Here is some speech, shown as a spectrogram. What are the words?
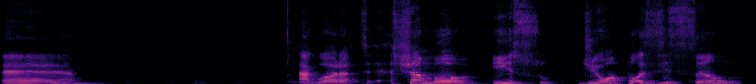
É agora chamou isso de oposição.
